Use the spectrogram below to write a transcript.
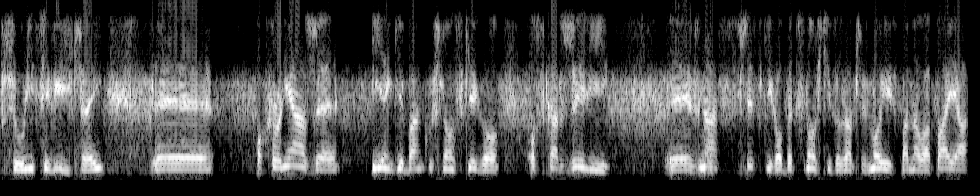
przy ulicy Wilczej. E, ochroniarze ING Banku Śląskiego oskarżyli e, w nas wszystkich obecności, to znaczy w mojej, w pana Łapaja,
